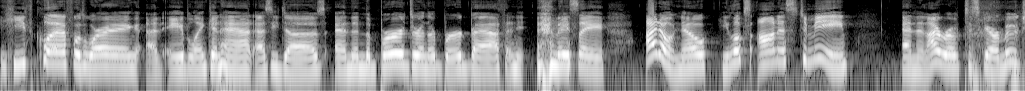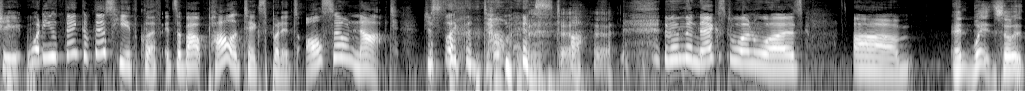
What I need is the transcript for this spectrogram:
Heathcliff was wearing an Abe Lincoln hat as he does, and then the birds are in their bird bath, and, and they say, "I don't know. He looks honest to me." And then I wrote to Scaramucci, "What do you think of this, Heathcliff? It's about politics, but it's also not." Just like the dumbest stuff. And then the next one was, um, and wait, so it,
